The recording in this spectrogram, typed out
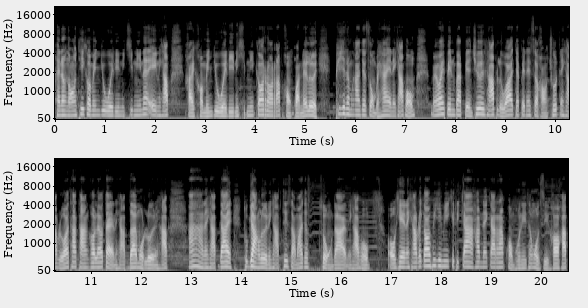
ให้น้องๆที่คอมเมนต์ UID ในคลิปนี้นั่นเองนะครับใครคอมเมนต์ UID ในคลิปนี้ก็รอรับของขวัญได้เลย พี่จะทำการจะส่งไปให้นะครับผมไม่ว่าเป็นบัตรเปลี่ยนชื่อครับหรือว่าจะเป็นในส่วนของชุดนะครับหรือว่าท่าทางเขาแล้วแต่นะครับได้หมดเลยนะครับอ่านะครับได้ทุกอย่างเลยนะครับที่สามารถจะส่งได้นะครับผมโอเคนะครับแล้วก็พี่จะมีกติกาครับในการรับของพวกนี้ทั้งหมด 4 ข้อครับ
